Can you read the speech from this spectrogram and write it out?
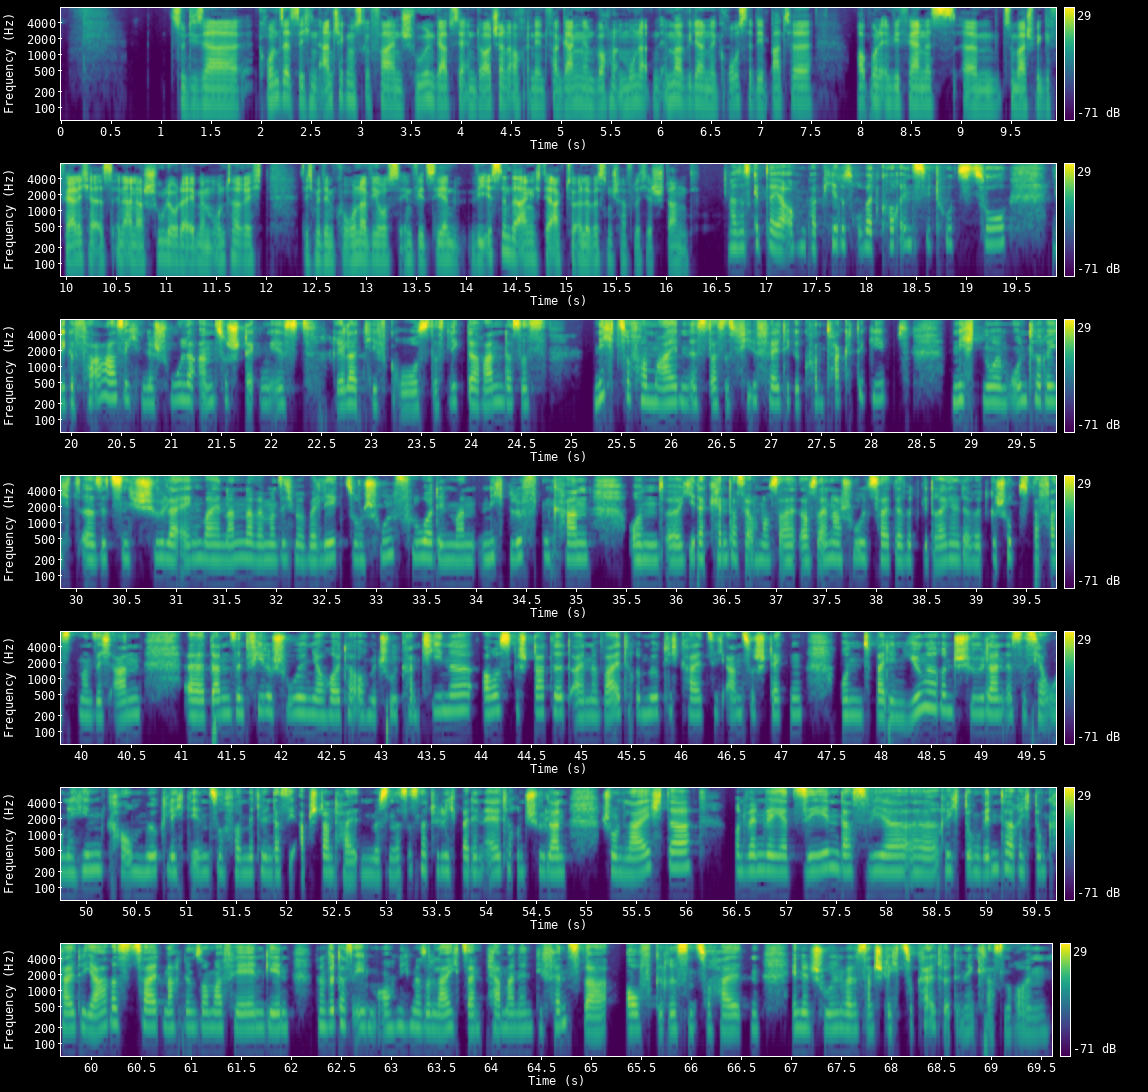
Zu dieser grundsätzlichen Ansteckungsgefahr in Schulen gab es ja in Deutschland auch in den vergangenen Wochen und Monaten immer wieder eine große Debatte, ob und inwiefern es ähm, zum Beispiel gefährlicher ist, in einer Schule oder eben im Unterricht sich mit dem Coronavirus zu infizieren. Wie ist denn da eigentlich der aktuelle wissenschaftliche Stand? Also es gibt da ja auch ein Papier des Robert Koch Instituts zu. Die Gefahr, sich in der Schule anzustecken, ist relativ groß. Das liegt daran, dass es nicht zu vermeiden ist, dass es vielfältige Kontakte gibt. Nicht nur im Unterricht äh, sitzen die Schüler eng beieinander, wenn man sich mal überlegt, so ein Schulflur, den man nicht lüften kann. Und äh, jeder kennt das ja auch noch aus seiner Schulzeit, da wird gedrängelt, da wird geschubst, da fasst man sich an. Äh, dann sind viele Schulen ja heute auch mit Schulkantine ausgestattet, eine weitere Möglichkeit, sich anzustecken. Und bei den jüngeren Schülern ist es ja ohnehin kaum möglich, denen zu vermitteln, dass sie Abstand halten müssen. Das ist natürlich bei den älteren Schülern schon leichter. Und wenn wir jetzt sehen, dass wir äh, Richtung Winter, Richtung kalte Jahreszeit nach den Sommerferien gehen, dann wird das eben auch nicht mehr so leicht sein, permanent die Fenster aufgerissen zu halten in den Schulen, weil es dann schlicht zu kalt wird in den Klassenräumen.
